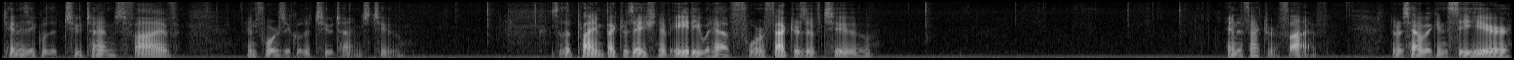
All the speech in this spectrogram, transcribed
10 is equal to 2 times 5. And 4 is equal to 2 times 2. So the prime factorization of 80 would have four factors of 2 and a factor of 5. Notice how we can see here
